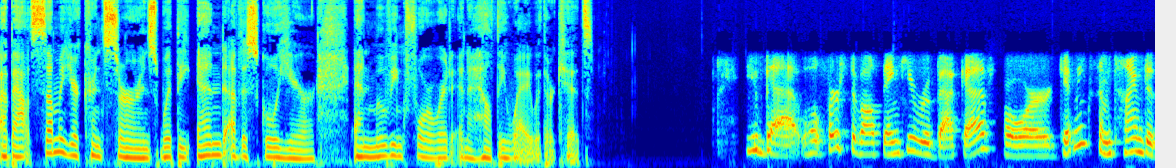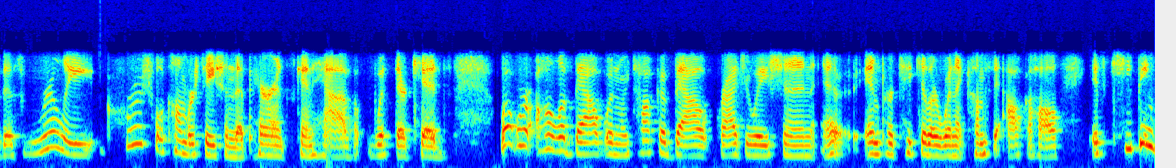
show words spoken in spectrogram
about some of your concerns with the end of the school year and moving moving forward in a healthy way with their kids? You bet. Well, first of all, thank you, Rebecca, for giving some time to this really crucial conversation that parents can have with their kids. What we're all about when we talk about graduation, uh, in particular when it comes to alcohol, is keeping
